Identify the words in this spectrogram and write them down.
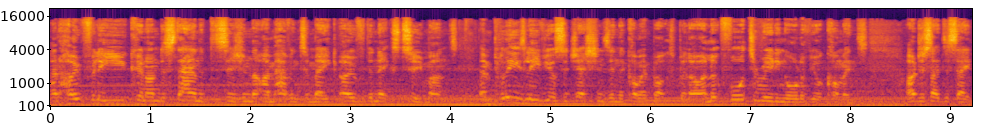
and hopefully, you can understand the decision that I'm having to make over the next two months. And please leave your suggestions in the comment box below. I look forward to reading all of your comments. I'd just like to say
